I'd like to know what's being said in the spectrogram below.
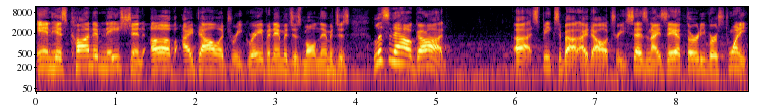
in his condemnation of idolatry, graven images, molten images. Listen to how God uh, speaks about idolatry. He says in Isaiah 30, verse 20,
